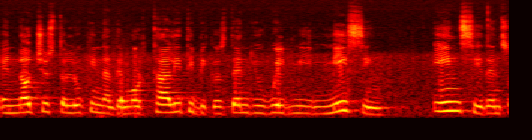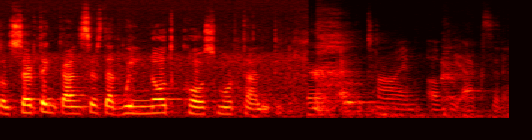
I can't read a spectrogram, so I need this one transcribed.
and not just looking at the mortality because then you will be missing incidence on certain cancers that will not cause mortality. At the time of the accident.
